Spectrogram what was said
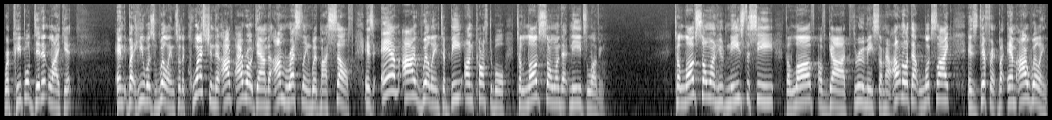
where people didn't like it, and, but he was willing. So the question that I, I wrote down that I'm wrestling with myself is Am I willing to be uncomfortable to love someone that needs loving? To love someone who needs to see the love of God through me somehow. I don't know what that looks like, it's different, but am I willing?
